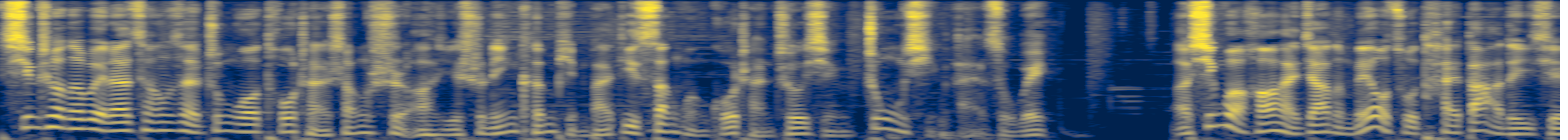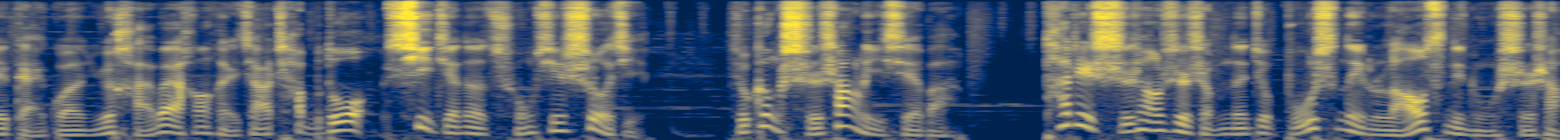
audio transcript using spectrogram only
新车呢，未来将在中国投产上市啊，也是林肯品牌第三款国产车型中型 SUV。啊，新款航海家呢没有做太大的一些改观，与海外航海家差不多，细节呢重新设计，就更时尚了一些吧。它这时尚是什么呢？就不是那种劳斯那种时尚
